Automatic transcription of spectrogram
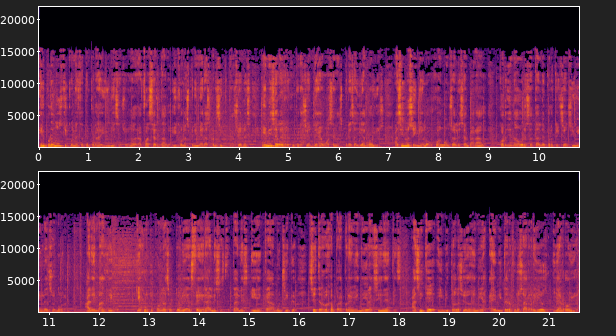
El pronóstico en esta temporada de lluvias en Sonora fue acertado y con las primeras precipitaciones inicia la recuperación de aguas en las presas y arroyos, así lo señaló Juan González Alvarado, coordinador estatal de protección civil en Sonora. Además dijo que junto con las autoridades federales, estatales y en cada municipio se trabaja para prevenir accidentes, así que invitó a la ciudadanía a evitar cruzar ríos y arroyos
